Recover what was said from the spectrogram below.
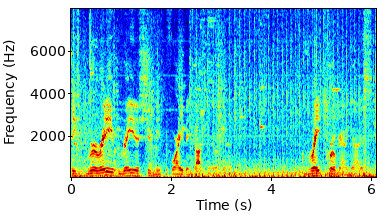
They were already ready to shoot me before I even got there. Okay. Great programming, guys.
